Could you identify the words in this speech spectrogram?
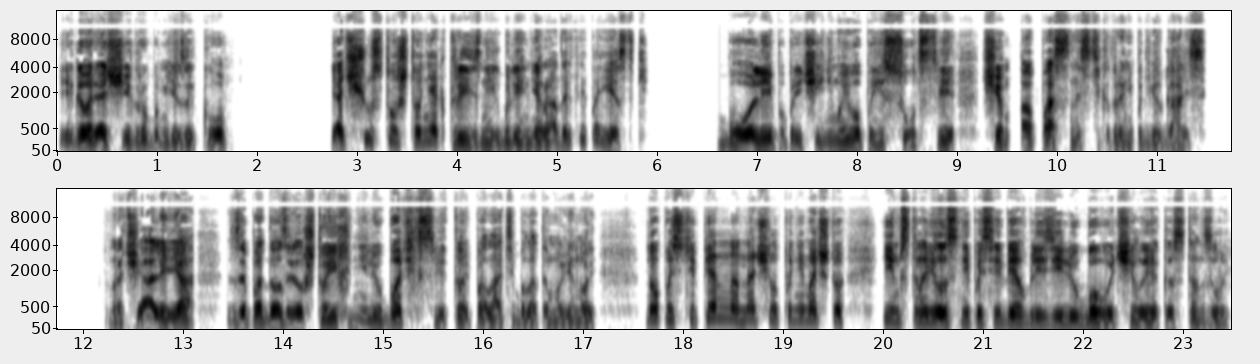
и говорящие грубым языком. Я чувствовал, что некоторые из них были не рады этой поездке, более по причине моего присутствия, чем опасности, которой они подвергались. Вначале я заподозрил, что их нелюбовь к святой палате была тому виной, но постепенно начал понимать, что им становилось не по себе вблизи любого человека с танзурой.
